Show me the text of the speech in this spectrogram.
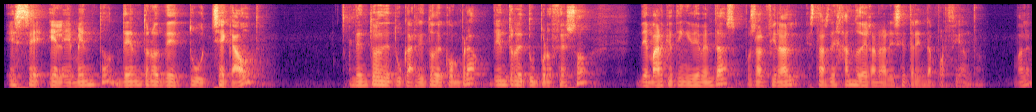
ese elemento dentro de tu checkout, dentro de tu carrito de compra, dentro de tu proceso de marketing y de ventas, pues al final estás dejando de ganar ese 30%, ¿vale?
